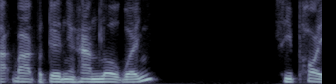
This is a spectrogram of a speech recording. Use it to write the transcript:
ដាក់បាតប្រគេនយ៉ាងហានលោកវិញ ស៊ីផុយ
